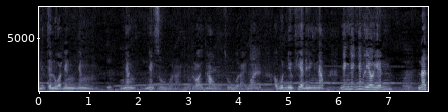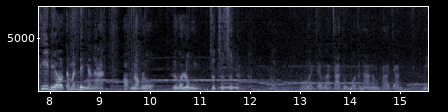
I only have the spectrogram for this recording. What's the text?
เนี่ยจรวดยังยังยังยังสู้บ่ได้ร้อยเท่าสู้บ่ได้เลไม่ยอาวุธนิวเคลียร์นี่ยังนับ ยังยังยังเลี้ยวเห็น หน้าที่เดียวแต่มันดิ่งอะนะออกนอกโลก หรือว่าลงสุดสุดสุดอะโอ้ยแต่ว่าสาธุโมทนานำพระอาจารย์โ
